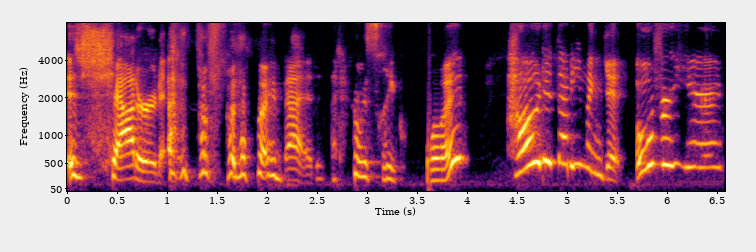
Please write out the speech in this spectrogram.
is shattered at the foot of my bed. And I was like, what? How did that even get over here?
